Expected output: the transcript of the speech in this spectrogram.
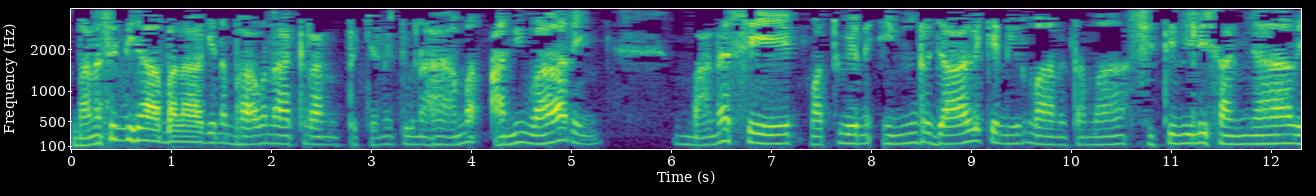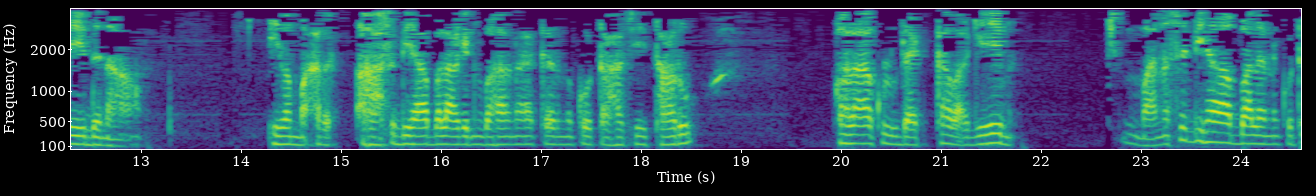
මනස දිහා බලාගෙන භාවනා කරන්නට කැමති වුණාම අනිවාර්යෙන් මනසේ මතුවෙන ඉන්ද්‍රජාලික නිර්මාණ තමා සිතිවිලි සංඥා වේදනා. ඒවම අර අහස දිහා බලාගෙන භාවනා කරනකොට අහසේ තරු බලාකුළු දැක්කා වගේම මනස දිහා බලනකොට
